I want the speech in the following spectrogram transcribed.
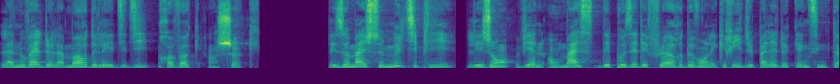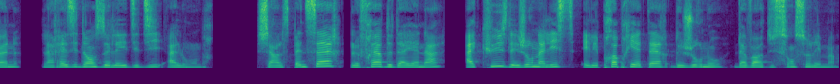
la nouvelle de la mort de Lady Di provoque un choc. Les hommages se multiplient, les gens viennent en masse déposer des fleurs devant les grilles du palais de Kensington, la résidence de Lady Di à Londres. Charles Spencer, le frère de Diana, accuse les journalistes et les propriétaires de journaux d'avoir du sang sur les mains.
